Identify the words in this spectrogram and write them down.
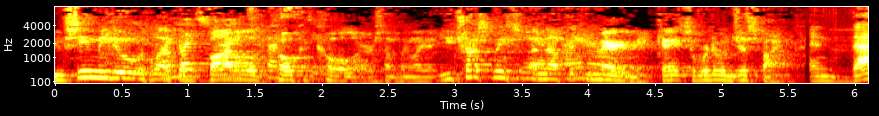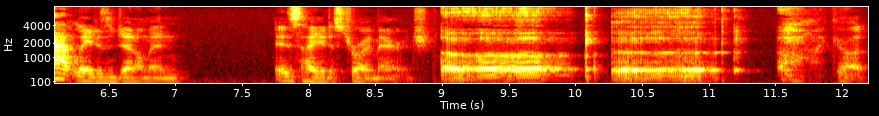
You've seen me do it with like a bottle of Coca-Cola or something like that. You trust me Yeah, enough that you married me, okay? So we're doing just fine. And that, ladies and gentlemen, is how you destroy marriage. Uh, uh. Oh my god.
